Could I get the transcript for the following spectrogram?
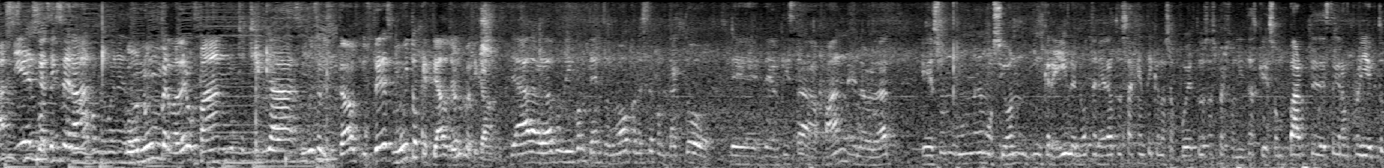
Así es, y así será, con un verdadero fan, muchas chicas muy solicitados y ustedes muy toqueteados, ya lo platicamos. Ya, la verdad, pues bien contentos, ¿no? Con este contacto de, de artista fan, eh, la verdad, es un- una emoción increíble, ¿no? Tener a toda esa gente que nos apoya, todas esas personitas que son parte de este gran proyecto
